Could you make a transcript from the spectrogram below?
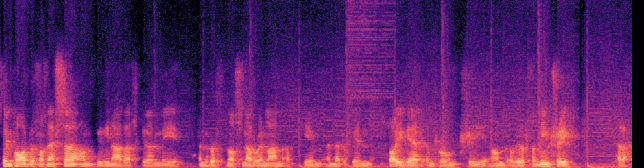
Dim pod wythnos nesaf, ond bydd hi'n arall gyda ni yn yr wythnos yn arwen lan at gym yn erbyn Lloegr yn rôn 3, ond oedd wrth am un 3. Ta-ra!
